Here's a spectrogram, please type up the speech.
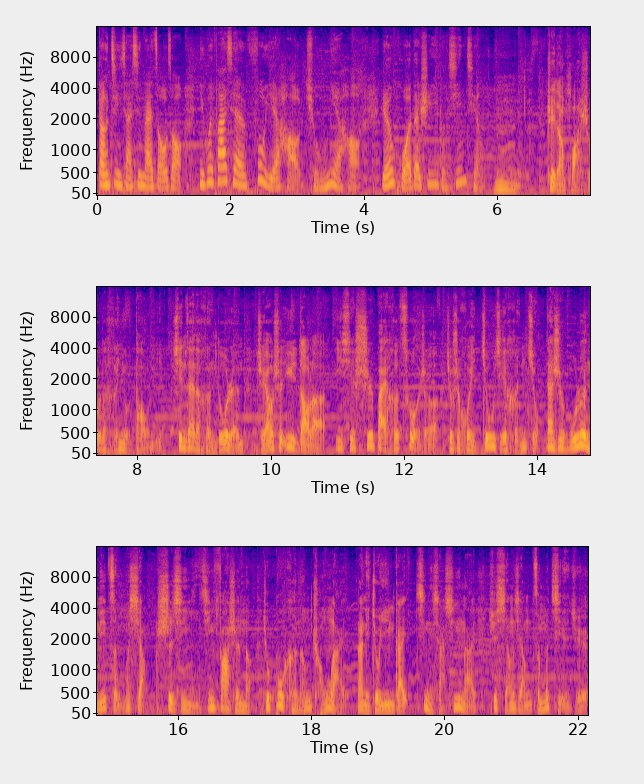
当静下心来走走，你会发现富也好，穷也好，人活的是一种心情。嗯。这段话说的很有道理。现在的很多人，只要是遇到了一些失败和挫折，就是会纠结很久。但是无论你怎么想，事情已经发生了，就不可能重来。那你就应该静下心来，去想想怎么解决。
